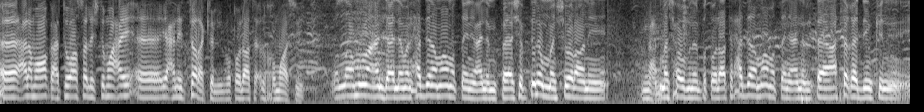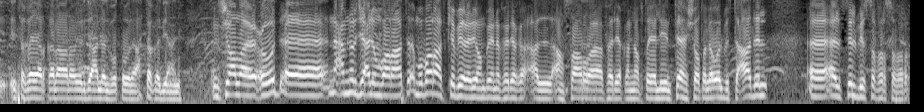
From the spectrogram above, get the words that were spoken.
آه على مواقع التواصل الاجتماعي آه يعني ترك البطولات الخماسي. والله ما عندي علم لحد الآن ما مطيني علم فشفت لهم منشور أني نعم. مسحوب من البطولات. لحد الآن ما مطيني علم فاعتقد يمكن يتغير قراره ويرجع للبطولة. أعتقد يعني. إن شاء الله يعود. آه نعم نرجع لمباراة مباراة كبيرة اليوم بين فريق الأنصار وفريق النفطية اللي انتهى الشوط الأول بالتعادل آه ألسلبي 0 0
